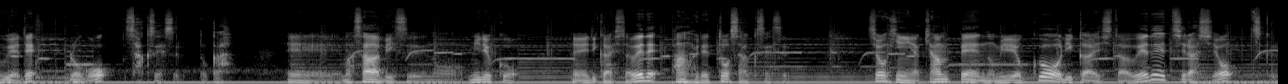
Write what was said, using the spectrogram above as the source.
上でロゴを作成するとか、えー、まあ、サービスの魅力を、えー、理解した上でパンフレットを作成する。商品やキャンペーンの魅力を理解した上でチラシを作る。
